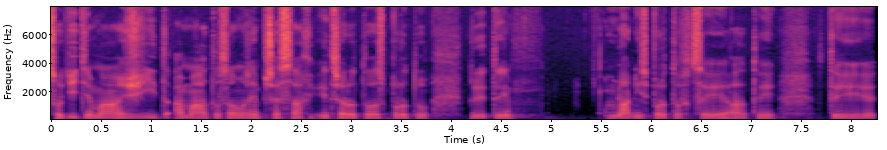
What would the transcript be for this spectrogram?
co dítě má žít a má to samozřejmě přesah i třeba do toho sportu, kdy ty mladí sportovci a ty, ty,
